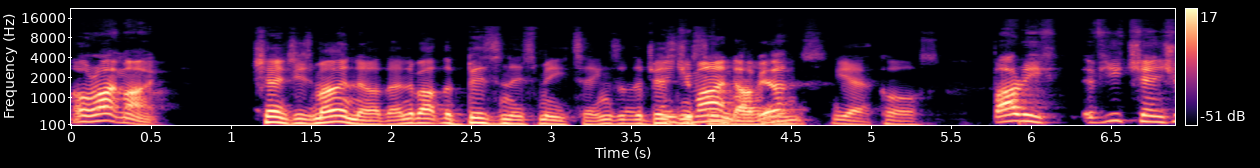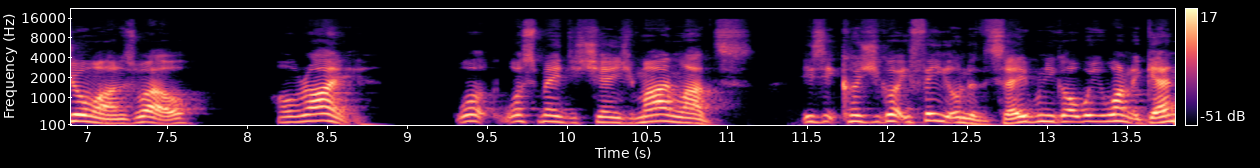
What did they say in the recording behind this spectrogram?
All right, Mike. Change his mind now then about the business meetings and the Change business your mind, have you? Yeah, of course. Barry, have you changed your mind as well? All right. What what's made you change your mind, lads? Is it because you got your feet under the table and you got what you want again?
